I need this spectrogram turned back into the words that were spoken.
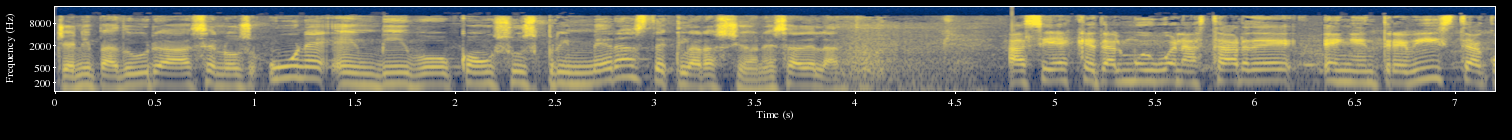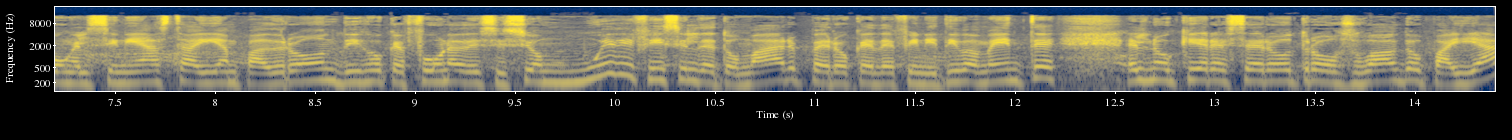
Jenny Padura se nos une en vivo con sus primeras declaraciones. Adelante. Así es, ¿qué tal? Muy buenas tardes. En entrevista con el cineasta Ian Padrón, dijo que fue una decisión muy difícil de tomar, pero que definitivamente él no quiere ser otro Osvaldo Payá,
